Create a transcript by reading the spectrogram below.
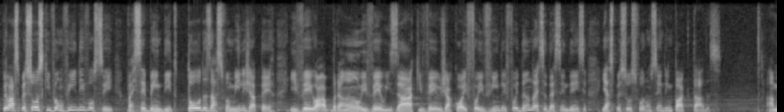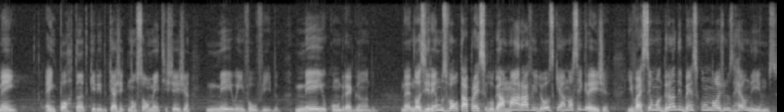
pelas pessoas que vão vir de você, vai ser bendito todas as famílias da terra. E veio Abraão, e veio Isaac, e veio Jacó, e foi vindo e foi dando essa descendência, e as pessoas foram sendo impactadas. Amém? É importante, querido, que a gente não somente esteja meio envolvido, meio congregando. Né? Nós iremos voltar para esse lugar maravilhoso que é a nossa igreja. E vai ser uma grande bênção quando nós nos reunirmos.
